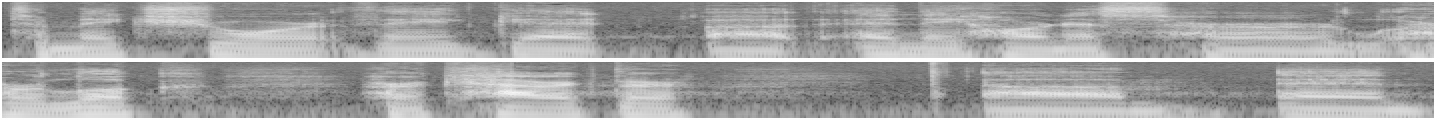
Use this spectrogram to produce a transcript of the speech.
to make sure they get uh, and they harness her her look, her character, um, and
